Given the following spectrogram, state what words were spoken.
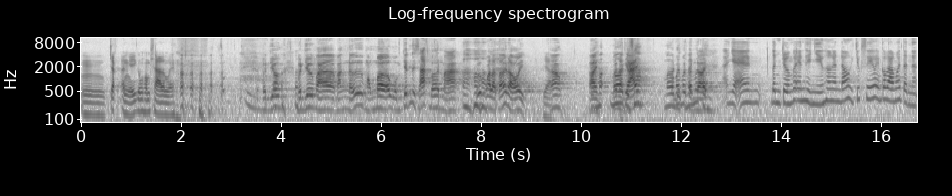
ừ, chắc anh nghĩ cũng không xa lắm em bình dương bình dương mà bạn nữ mộng mơ ở quận 9 thì sát bên mà. Bước qua là tới rồi Dạ. Không? Rồi mơ, mơ thì gái sao? Mơ có mấy được mối tình mối rồi tình? À, dạ tình trường của em thì nhiều hơn anh đó một chút xíu em có ba mối tình ạ.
